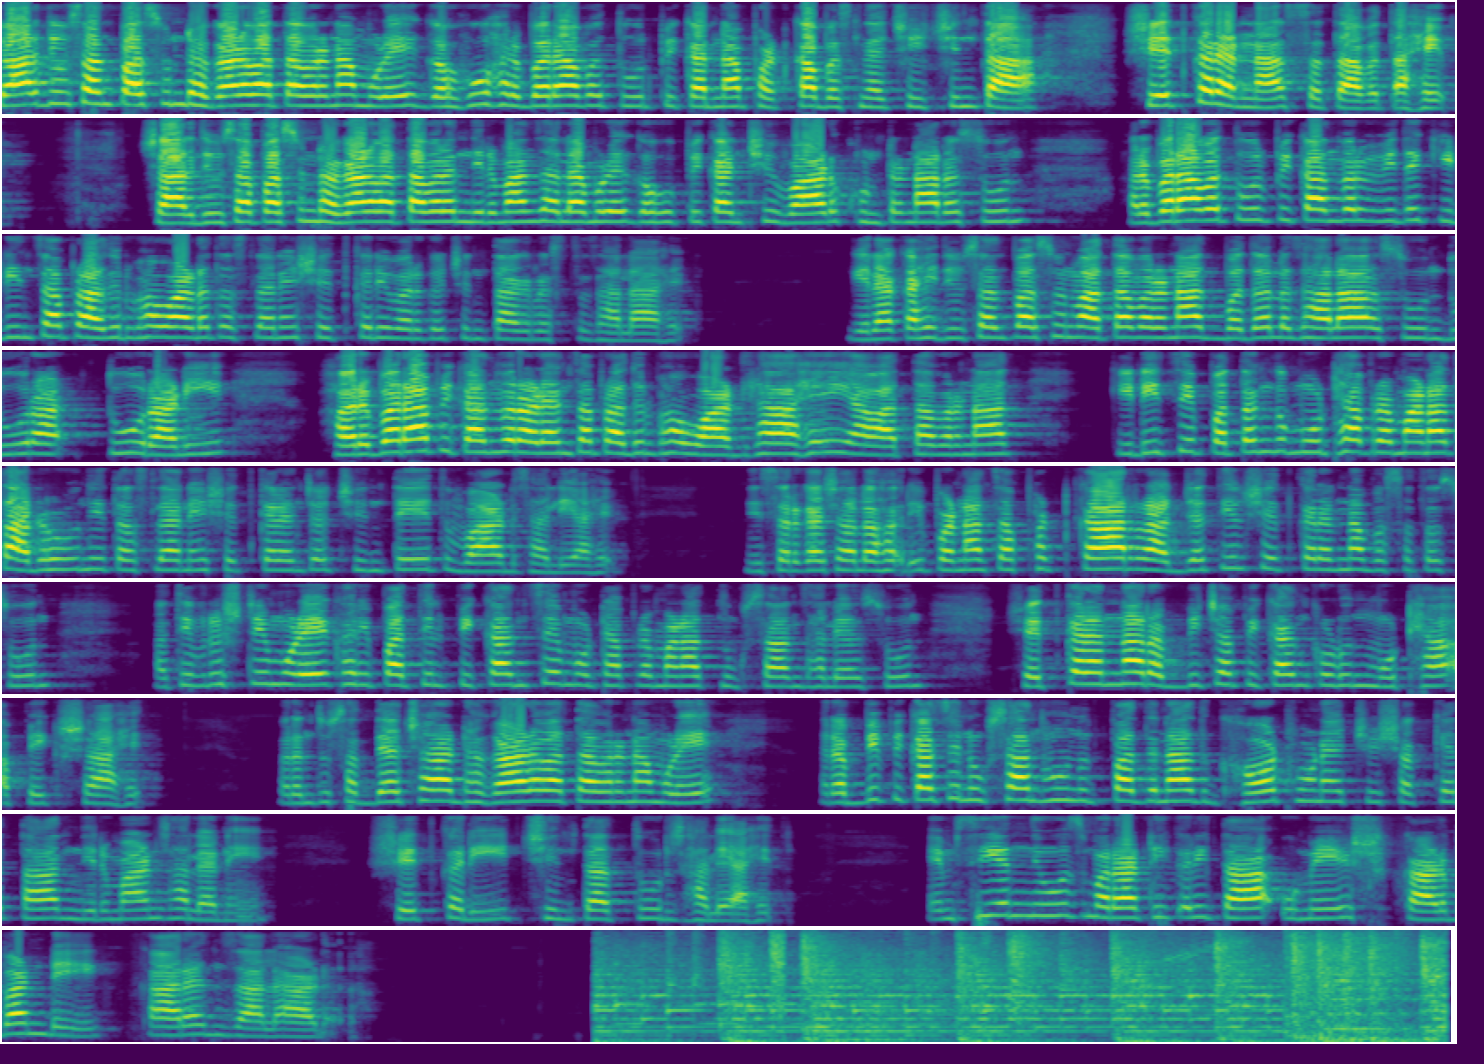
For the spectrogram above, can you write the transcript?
चार दिवसांपासून ढगाळ वातावरणामुळे गहू हरभरा व तूर पिकांना फटका बसण्याची चिंता शेतकऱ्यांना सतावत आहे. चार दिवसापासून ढगाळ वातावरण निर्माण झाल्यामुळे गहू पिकांची वाढ खुंटणार असून हरभरा व तूर पिकांवर विविध किडींचा प्रादुर्भाव वाढत असल्याने शेतकरी वर्ग चिंताग्रस्त झाला आहे. गेल्या काही दिवसांपासून वातावरणात बदल झाला असून दूर तूर आणि हरभरा पिकांवर अळ्यांचा प्रादुर्भाव वाढला आहे. या वातावरणात किडीचे पतंग मोठ्या प्रमाणात आढळून येत असल्याने शेतकऱ्यांच्या चिंतेत वाढ झाली आहे. निसर्गाच्या लहरीपणाचा फटकार राज्यातील शेतकऱ्यांना बसत असून अतिवृष्टीमुळे खरीपातील पिकांचे मोठ्या प्रमाणात नुकसान झाले असून शेतकऱ्यांना रब्बीच्या पिकांकडून मोठ्या अपेक्षा आहेत. परंतु सध्याच्या ढगाळ वातावरणामुळे रब्बी पिकाचे नुकसान होऊन उत्पादनात घट होण्याची शक्यता निर्माण झाल्याने शेतकरी चिंतातूर झाले आहेत. एम सी एन न्यूज मराठीकरिता उमेश काळबांडे कारंजा लाड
